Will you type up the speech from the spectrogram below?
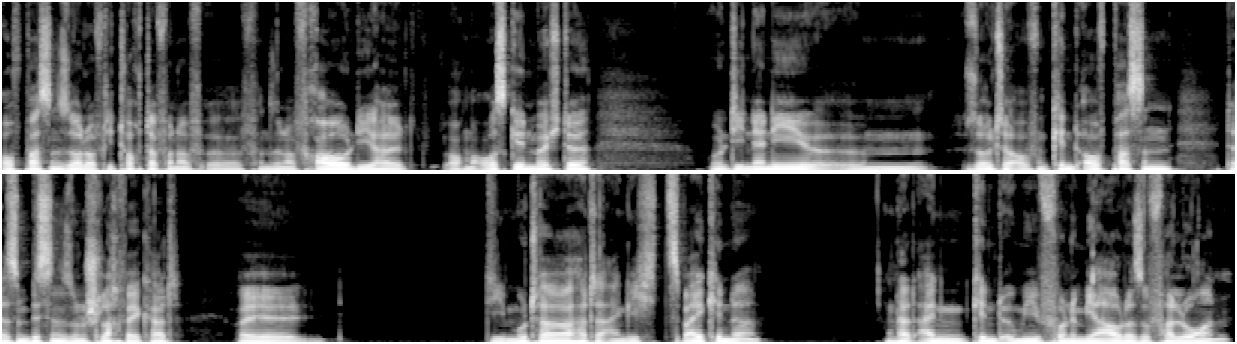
aufpassen soll auf die Tochter von, einer, äh, von so einer Frau, die halt auch mal ausgehen möchte. Und die Nanny ähm, sollte auf ein Kind aufpassen, das ein bisschen so einen Schlag hat, weil die Mutter hatte eigentlich zwei Kinder und hat ein Kind irgendwie vor einem Jahr oder so verloren.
